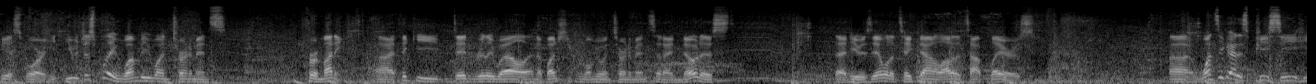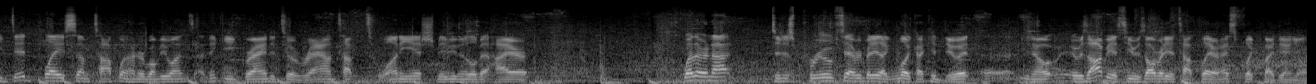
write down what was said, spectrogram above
PS4, he, he would just play 1v1 tournaments for money. Uh, I think he did really well in a bunch of different 1v1 tournaments, and I noticed that he was able to take down a lot of the top players. Uh, once he got his PC, he did play some top 100 1v1s. I think he grinded to around top 20-ish, maybe even a little bit higher. Whether or not to just prove to everybody, like, look, I can do it, uh, you know, it was obvious he was already a top player. Nice flick by Daniel.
